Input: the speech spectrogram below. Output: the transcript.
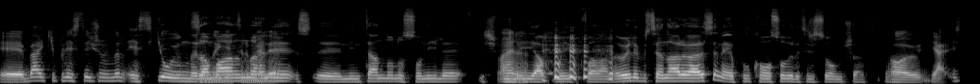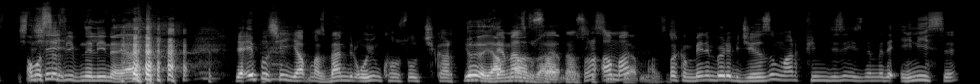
E, belki PlayStation oyunların eski oyunlarını Zamanında getirmeli. hani e, Nintendo'nun Sony ile işbirliği yapmayıp falan öyle bir senaryo versene Apple konsol üreticisi olmuş artık. Aa, ya işte Ama şey- sırf ibneliğine yani. ya Apple şey yapmaz. Ben bir oyun konsolu çıkarttım Yo yo demez bu saatten yapmaz, sonra. Ama yapmazlar. bakın benim böyle bir cihazım var. Film dizi izlemede en iyisi.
